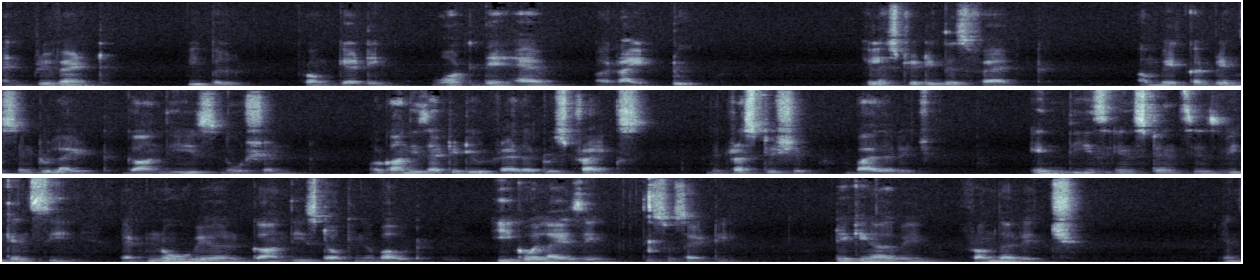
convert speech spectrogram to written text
and prevent people from getting what they have a right to. Illustrating this fact, Ambedkar brings into light Gandhi's notion or Gandhi's attitude rather to strikes, the trusteeship by the rich. In these instances, we can see that nowhere Gandhi is talking about equalizing the society, taking away from the rich. In,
